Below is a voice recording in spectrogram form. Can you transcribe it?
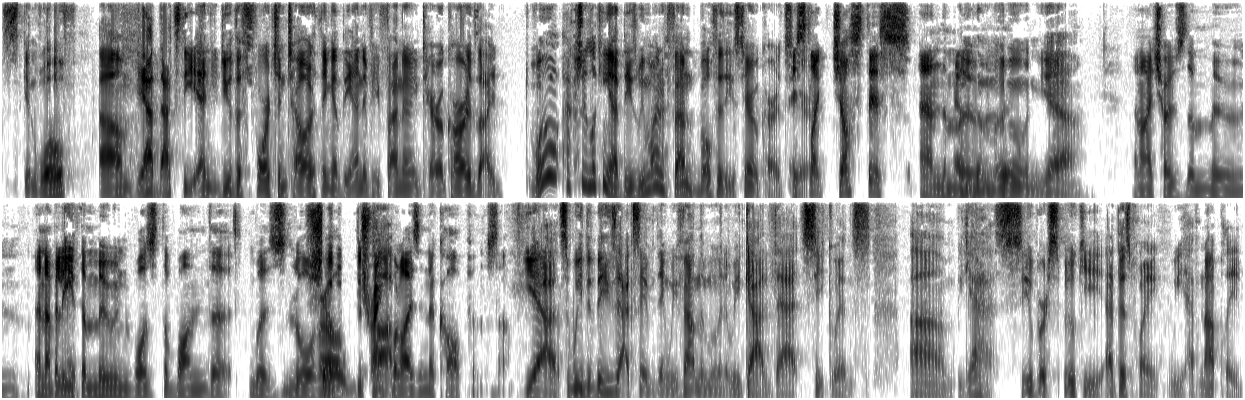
Skin wolf. Um, yeah, that's the end. You do the fortune teller thing at the end. If you find any tarot cards, I well, actually, looking at these, we might have found both of these tarot cards. It's here. like justice and the moon. and the moon. Yeah, and I chose the moon. And I believe the moon was the one that was Laura Showed the cop. tranquilizing the cop and stuff. yeah. So we did the exact same thing. We found the moon and we got that sequence. Um, but yeah, super spooky. At this point, we have not played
